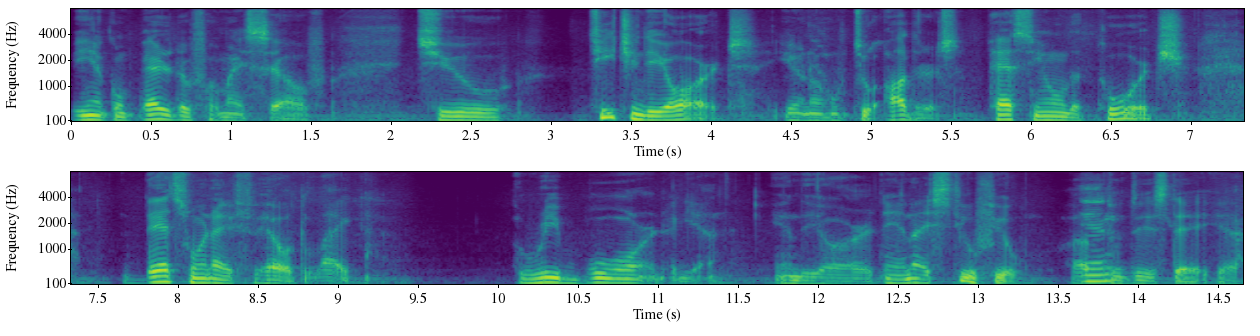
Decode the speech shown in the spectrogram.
being a competitor for myself to teaching the art, you know, to others, passing on the torch. That's when I felt like reborn again in the art, and I still feel up to this day. Yeah.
